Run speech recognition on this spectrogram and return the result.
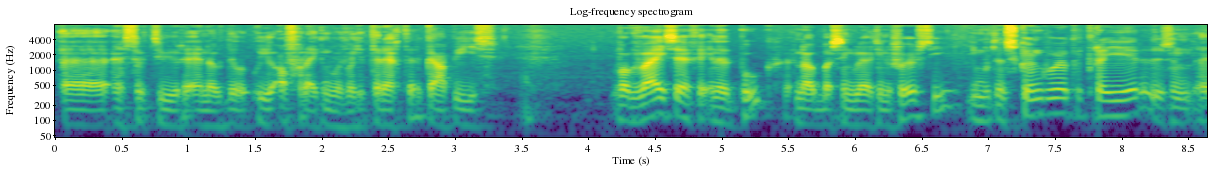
Eh, en structuren en ook de, hoe je afgerekend wordt, wat je terecht, hè, KPI's. Wat wij zeggen in het boek, en ook bij Singularity University, je moet een skunkworker creëren, dus een eh,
